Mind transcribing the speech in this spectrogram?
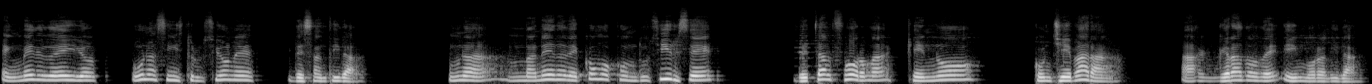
en medio de ellos unas instrucciones de santidad, una manera de cómo conducirse de tal forma que no conllevaran a grado de inmoralidad.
